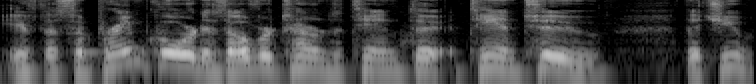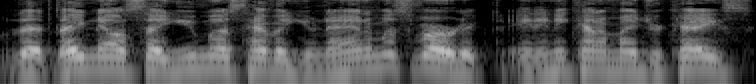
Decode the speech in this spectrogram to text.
If the Supreme Court has overturned the 10 2, that you that they now say you must have a unanimous verdict in any kind of major case,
